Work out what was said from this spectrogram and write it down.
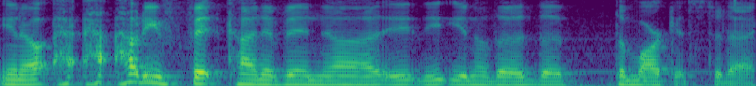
You know, how do you fit kind of in, uh, you know, the, the, the markets today?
